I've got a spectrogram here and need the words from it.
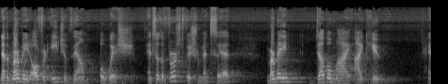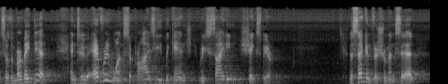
Now, the mermaid offered each of them a wish. And so the first fisherman said, Mermaid, double my IQ. And so the mermaid did. And to everyone's surprise, he began reciting Shakespeare. The second fisherman said,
